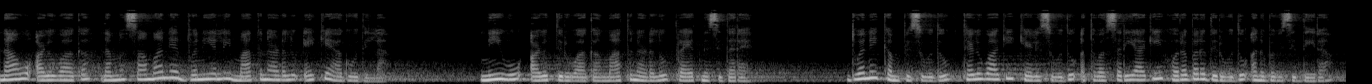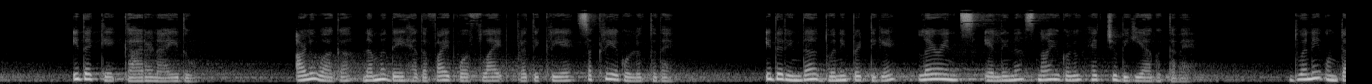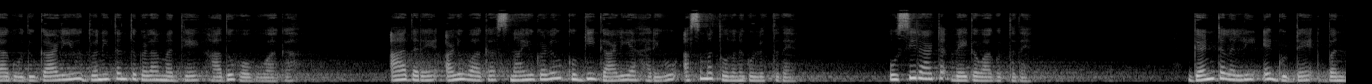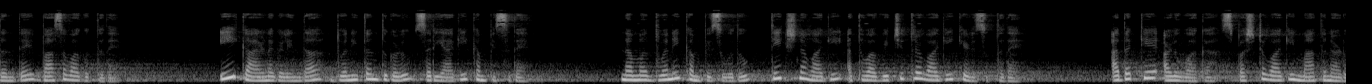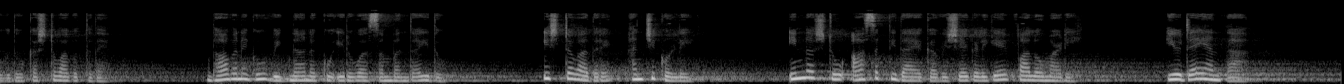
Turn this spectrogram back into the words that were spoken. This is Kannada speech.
ನಾವು ಅಳುವಾಗ ನಮ್ಮ ಸಾಮಾನ್ಯ ಧ್ವನಿಯಲ್ಲಿ ಮಾತನಾಡಲು ಏಕೆ ಆಗುವುದಿಲ್ಲ? ನೀವು ಅಳುತ್ತಿರುವಾಗ ಮಾತನಾಡಲು ಪ್ರಯತ್ನಿಸಿದರೆ ಧ್ವನಿ ಕಂಪಿಸುವುದು, ತೆಳುವಾಗಿ ಕೇಳಿಸುವುದು ಅಥವಾ ಸರಿಯಾಗಿ ಹೊರಬರದಿರುವುದು ಅನುಭವಿಸಿದ್ದೀರಾ? ಇದಕ್ಕೆ ಕಾರಣ ಇದು. ಅಳುವಾಗ ನಮ್ಮ ದೇಹದ ಫೈಟ್ ಫಾರ್ ಫ್ಲೈಟ್ ಪ್ರತಿಕ್ರಿಯೆ ಸಕ್ರಿಯಗೊಳ್ಳುತ್ತದೆ. ಇದರಿಂದ ಧ್ವನಿಪೆಟ್ಟಿಗೆ ಲೆರೆನ್ಸ್ ಎಲ್ಲಿನ ಸ್ನಾಯುಗಳು ಹೆಚ್ಚು ಬಿಗಿಯಾಗುತ್ತವೆ. ಧ್ವನಿ ಉಂಟಾಗುವುದು ಗಾಳಿಯು ಧ್ವನಿತಂತುಗಳ ಮಧ್ಯೆ ಹಾದು ಹೋಗುವಾಗ ಆದರೆ ಅಳುವಾಗ ಸ್ನಾಯುಗಳು ಕುಗ್ಗಿ ಗಾಳಿಯ ಹರಿವು ಅಸಮತೋಲನಗೊಳ್ಳುತ್ತದೆ. ಉಸಿರಾಟ ವೇಗವಾಗುತ್ತದೆ. ಗಂಟಲಲ್ಲಿ ಎಗ್ಗುಡ್ಡೆ ಬಂದಂತೆ ಭಾಸವಾಗುತ್ತದೆ. ಈ ಕಾರಣಗಳಿಂದ ಧ್ವನಿತಂತುಗಳು ಸರಿಯಾಗಿ ಕಂಪಿಸಿದೆ. ನಮ್ಮ ಧ್ವನಿ ಕಂಪಿಸುವುದು ತೀಕ್ಷ್ಣವಾಗಿ ಅಥವಾ ವಿಚಿತ್ರವಾಗಿ ಕೇಳಿಸುತ್ತದೆ. ಅದಕ್ಕೆ ಅಳುವಾಗ ಸ್ಪಷ್ಟವಾಗಿ ಮಾತನಾಡುವುದು ಕಷ್ಟವಾಗುತ್ತದೆ. ಭಾವನೆಗೂ ವಿಜ್ಞಾನಕ್ಕೂ ಇರುವ ಸಂಬಂಧ ಇದು. ಇಷ್ಟವಾದರೆ ಹಂಚಿಕೊಳ್ಳಿ. ಇನ್ನಷ್ಟು ಆಸಕ್ತಿದಾಯಕ ವಿಷಯಗಳಿಗೆ ಫಾಲೋ ಮಾಡಿ. ಯು ಡೇ ಅಂತ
